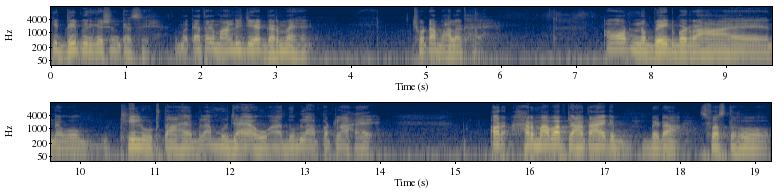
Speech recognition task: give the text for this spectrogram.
कि ड्रिप इरिगेशन कैसे? तो मैं कहता कि मान लीजिए घर में छोटा बालक है और न वेट बढ़ रहा है, न वो खिल उठता है, बड़ा मुरझाया हुआ, दुबला पतला है। और हर माँ बाप चाहता है कि बेटा स्वस्थ हो,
